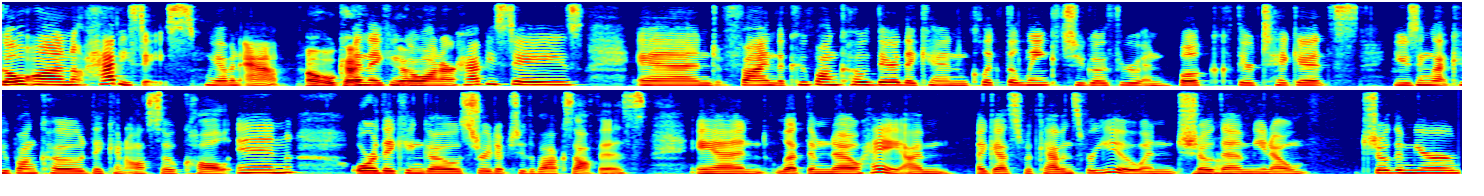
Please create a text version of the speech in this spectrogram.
go on Happy Stays. We have an app. Oh, okay. And they can Yeah. go on our Happy Stays and find the coupon code there. They can click the link to go through and book their tickets using that coupon code. They can also call in or they can go straight up to the box office and let them know, hey, I'm a guest with Cabins for You and show them, you know, show them your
